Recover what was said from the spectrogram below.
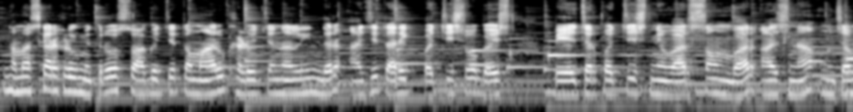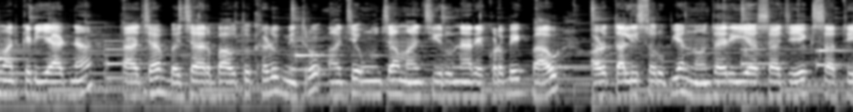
નમસ્કાર ખેડૂત મિત્રો, સ્વાગત છે તમારું ખેડૂત ચેનલની અંદર. આજે તારીખ પચીસ ઓગસ્ટ બે હજાર પચીસને વાર સોમવાર. આજના ઊંચા માર્કેટ યાર્ડના તાજા બજાર ભાવ. તો ખેડૂત મિત્રો, આજે ઊંચામાં જીરુના રેકોર્ડ બેગ ભાવ અડતાલીસો રૂપિયા નોંધાઈ રહ્યા છે. આજે એક સાથે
